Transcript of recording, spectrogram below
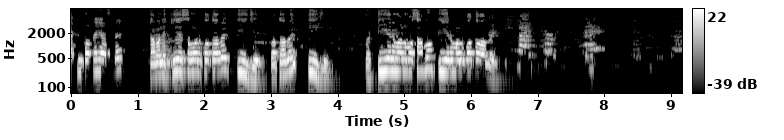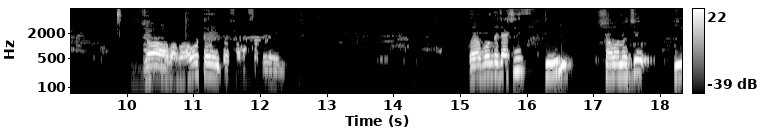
একই কথাই আসবে। তার মানে কে সমান কত হবে? টি জে কত হবে? টি জে টি এর মান বসাবো। টি এর মান কত হবে? যা বাবা ওটাই তো সমস্যা গেল তোরা বলতে চাইছিস টি সমান হচ্ছে কে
